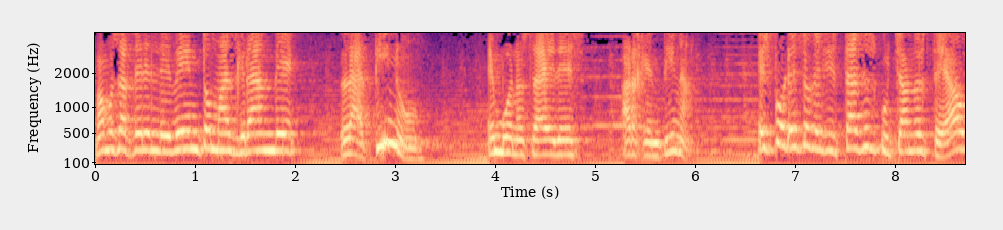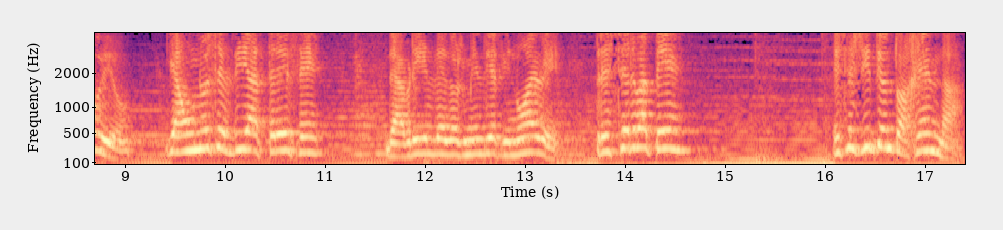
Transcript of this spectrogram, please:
vamos a hacer el evento más grande latino en Buenos Aires, Argentina. Es por eso que si estás escuchando este audio y aún no es el día 13 de abril de 2019, resérvate ese sitio en tu agenda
